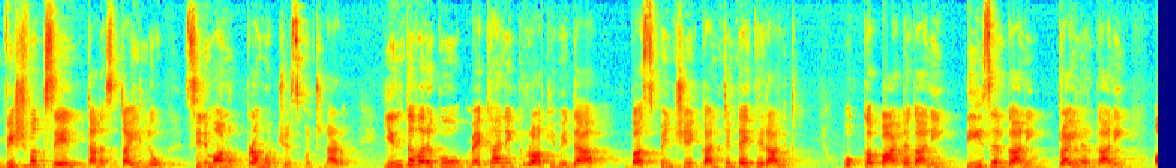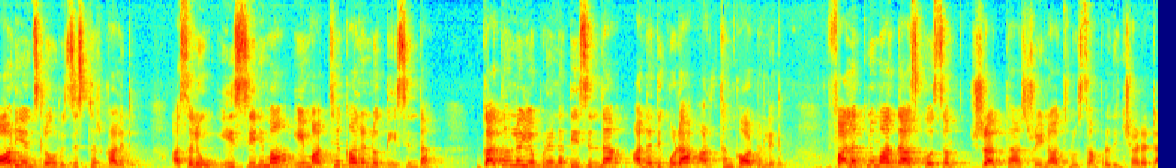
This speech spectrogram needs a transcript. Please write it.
విశ్వక్ సేన్ తన స్టైల్లో సినిమాను ప్రమోట్ చేసుకుంటున్నాడు. ఇంతవరకు మెకానిక్ రాకీ మీద బస్ పెంచే కంటెంట్ అయితే రాలేదు. ఒక్క పాట కానీ టీజర్ కానీ ట్రైలర్ కానీ ఆడియన్స్లో రిజిస్టర్ కాలేదు. అసలు ఈ సినిమా ఈ మధ్యకాలంలో తీసిందా? గతంలో ఎప్పుడైనా తీసిందా? అన్నది కూడా అర్థం కావటం లేదు. ఫలక్ నుమా దాస్ కోసం శ్రద్ధ శ్రీనాథ్ను సంప్రదించాడట.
